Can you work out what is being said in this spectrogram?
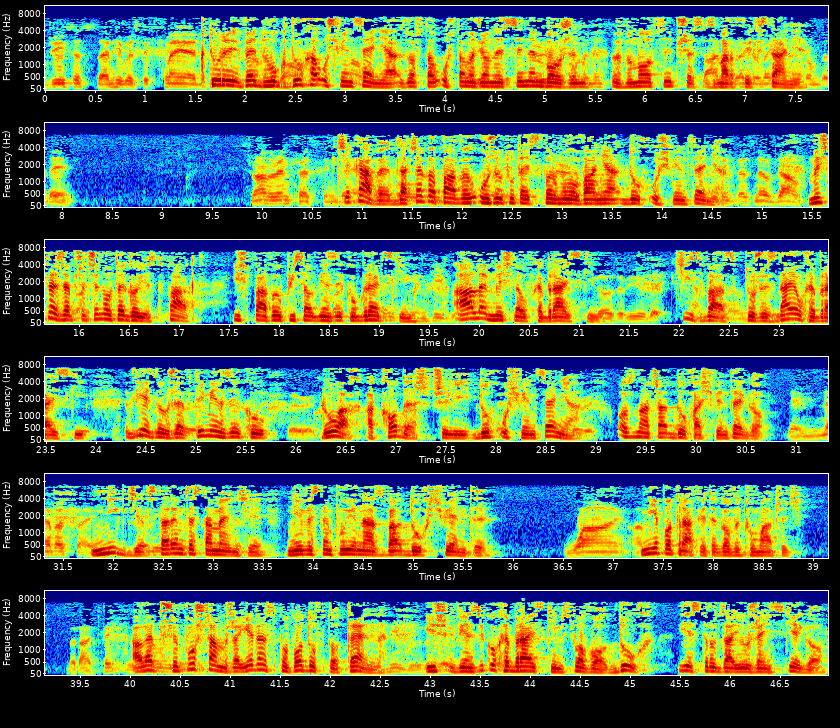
który według ducha uświęcenia został ustanowiony Synem Bożym w mocy przez zmartwychwstanie. Ciekawe, dlaczego Paweł użył tutaj sformułowania duch uświęcenia. Myślę, że przyczyną tego jest fakt, iż Paweł pisał w języku greckim, ale myślał w hebrajskim. Ci z Was, którzy znają hebrajski, wiedzą, że w tym języku ruach a czyli duch uświęcenia, oznacza ducha świętego. Nigdzie w Starym Testamencie nie występuje nazwa duch święty. Nie potrafię tego wytłumaczyć. Ale przypuszczam, że jeden z powodów to ten, iż w języku hebrajskim słowo duch jest rodzaju żeńskiego.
